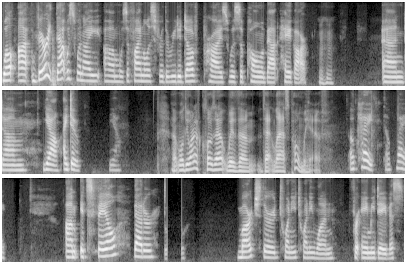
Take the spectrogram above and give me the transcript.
well, uh, very that was when I um, was a finalist for the Rita Dove Prize. Was a poem about Hagar, mm-hmm. and um, yeah, I do, yeah. Uh, well, do you want to close out with um, that last poem we have? Okay, okay. Um, it's fail better March 3rd, 2021, for Amy Davis.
